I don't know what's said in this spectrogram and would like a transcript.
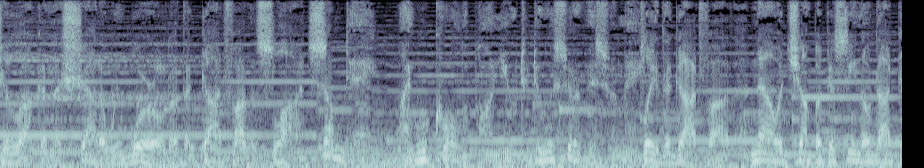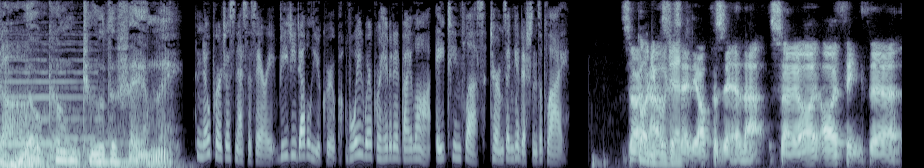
your luck in the shadowy world of The Godfather slot. Someday, I will call upon you to do a service for me. Play The Godfather now at ChumbaCasino.com. Welcome to the family. No purchase necessary. VGW Group. Void where prohibited by law. 18 plus. Terms and conditions apply. Sorry, Go on, I you was going to say the opposite of that. So I, I think that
